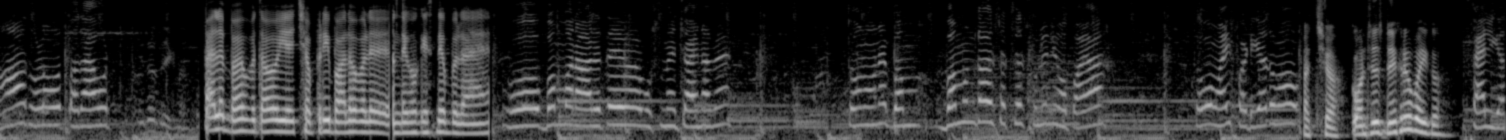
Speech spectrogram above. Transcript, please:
हाँ थोड़ा बहुत पता है वो पहले भाई बताओ ये छपरी बालों वाले बंदे को किसने बुलाया है? वो बम बना रहे थे उसमें चाइना में। तो उन्होंने बम बम उनका सक्सेसफुली नहीं हो पाया। तो वो वहीं फट गया तो वो अच्छा कॉन्शियस देख रहे हो भाई का? फैल गया।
